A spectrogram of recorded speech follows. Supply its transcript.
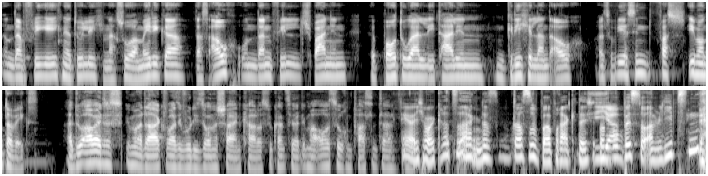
und dann fliege ich natürlich nach Südamerika, das auch, und dann viel Spanien, Portugal, Italien, Griechenland auch. Also wir sind fast immer unterwegs. Also du arbeitest immer da quasi, wo die Sonne scheint, Carlos. Du kannst dir halt immer aussuchen, passend dann. Ja, ich wollte gerade sagen, das ist doch super praktisch. Und ja. wo bist du am liebsten?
